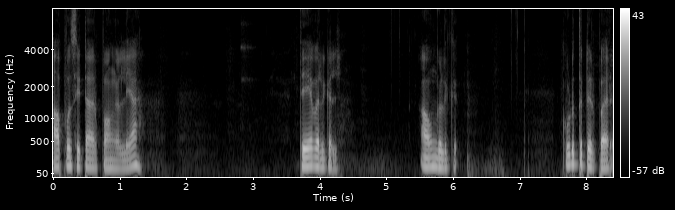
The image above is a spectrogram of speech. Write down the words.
ஆப்போசிட்டாக இருப்பாங்க இல்லையா? தேவர்கள் அவங்களுக்கு கொடுத்துட்டு இருப்பார்.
